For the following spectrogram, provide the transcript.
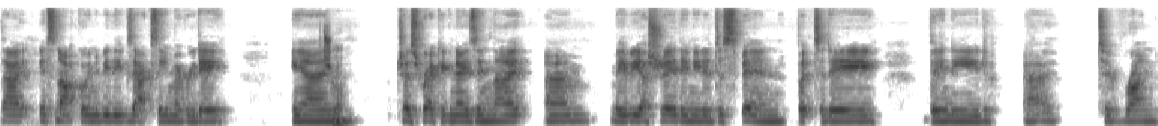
that it's not going to be the exact same every day. And sure. just recognizing that um, maybe yesterday they needed to spin, but today they need uh, to run.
